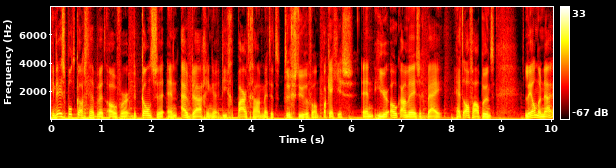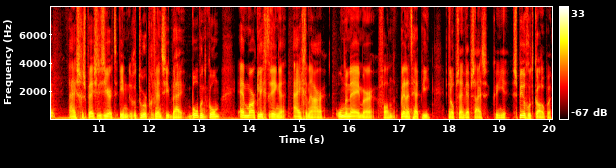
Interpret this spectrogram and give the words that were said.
In deze podcast hebben we het over de kansen en uitdagingen die gepaard gaan met het terugsturen van pakketjes. En hier ook aanwezig bij het afhaalpunt Leander Nuy. Hij is gespecialiseerd in retourpreventie bij bol.com. En Mark Lichteringen, eigenaar, ondernemer van Planet Happy. En op zijn website kun je speelgoed kopen.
